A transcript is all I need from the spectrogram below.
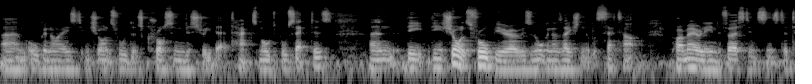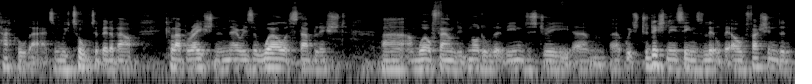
Um, organised insurance fraud that's cross industry that attacks multiple sectors. And the, the Insurance Fraud Bureau is an organisation that was set up primarily in the first instance to tackle that. And we've talked a bit about collaboration, and there is a well established uh, and well-founded model that the industry, um, uh, which traditionally is seen as a little bit old-fashioned, and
